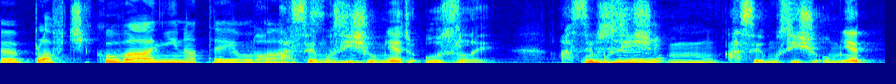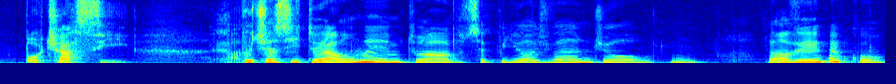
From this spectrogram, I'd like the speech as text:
eh, plavčíkování na té jeho no, bárce? asi musíš umět uzly. Asi Uzly? musíš, mm, asi musíš umět počasí. Počasí to já umím, to já se podíváš ven, jo. Já vím, jako.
